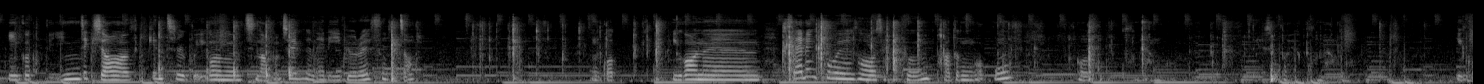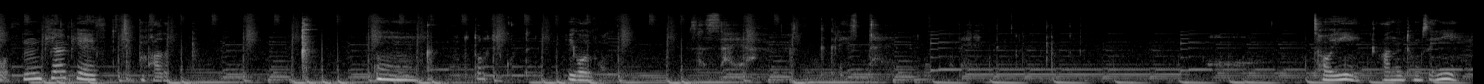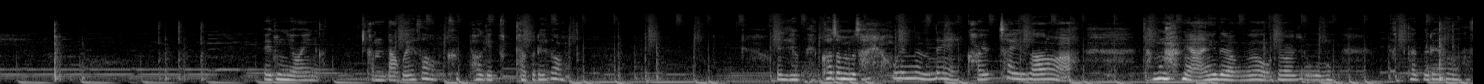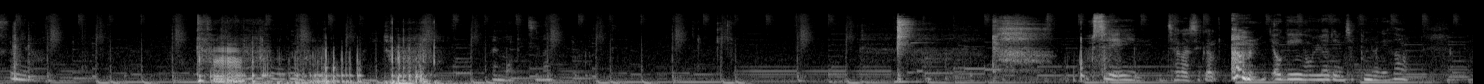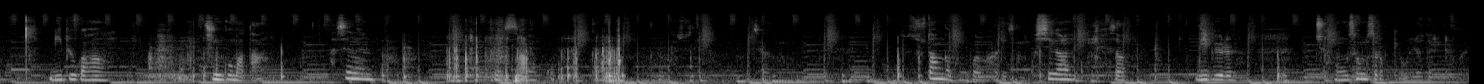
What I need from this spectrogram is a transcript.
이거 인젝션 스킨 칠고 이거는 지난번 최근에 리뷰를 했었죠. 이것 이거는 세렌코에서 제품 받은 거고 이것도 구매한 거. 네스버에 구매한 거. 이거는 PRP에서 제품 받은 음, 또 떨어질 것 같아. 이거 이거 저희 아는 동생이 외국 여행 가, 간다고 해서 급하게 부탁을 해서 제가 백화점을 사려고 했는데 가격 차이가 장난이 아니더라고요. 그래가지고 부탁을 해서 샀습니다. 얼마 없지만. 혹시 제가 지금 여기 올려드린 제품 중에서 리뷰가 궁금하다 하시는 분 있으면 꼭 남겨주세요. 제가 수단과 방법을 가리지 않고 시간을 꼭 내서 리뷰를 정성스럽게 올려드리려고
